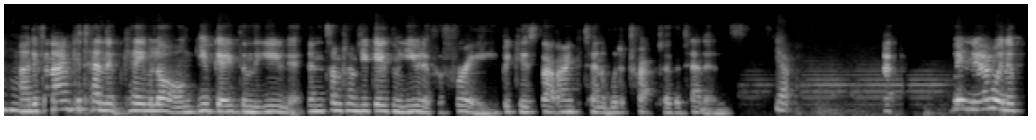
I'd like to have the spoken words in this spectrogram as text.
Mhm. And if an anchor tenant came along, you gave them the unit. And sometimes you gave them a unit for free because that anchor tenant would attract other tenants. Yep. We're now in a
